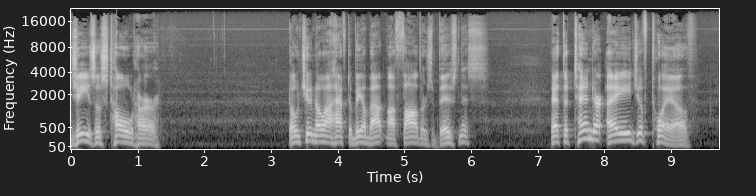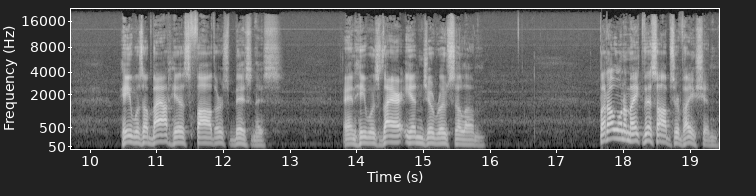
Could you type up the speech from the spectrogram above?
Jesus told her, Don't you know I have to be about my Father's business? At the tender age of 12, he was about his Father's business, and he was there in Jerusalem. But I want to make this observation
